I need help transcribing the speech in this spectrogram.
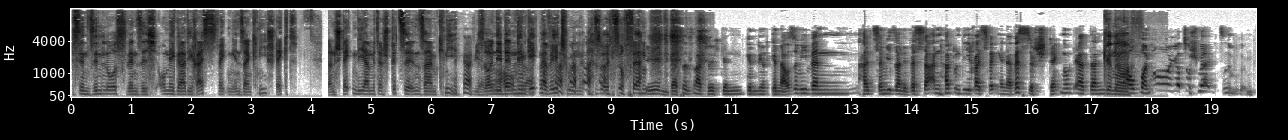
bisschen sinnlos, wenn sich Omega die Reißzwecken in sein Knie steckt dann stecken die ja mit der Spitze in seinem Knie. Ja, Wie sollen die auch, denn dem ja. Gegner wehtun? Also insofern. Eben, das ist natürlich gen gen genauso wie wenn halt Sammy seine Weste anhat und die Reißzwecken in der Weste stecken und er dann genau. aufwand, oh, ich hab so Schmerzen im Rücken.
